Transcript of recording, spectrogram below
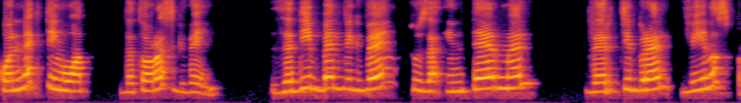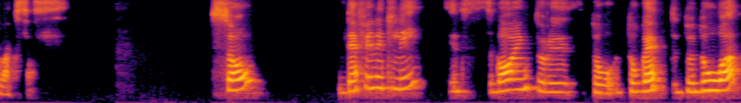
connecting what the thoracic vein the deep pelvic vein to the internal vertebral venous plexus. So definitely it's going to, to, to get to do what?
